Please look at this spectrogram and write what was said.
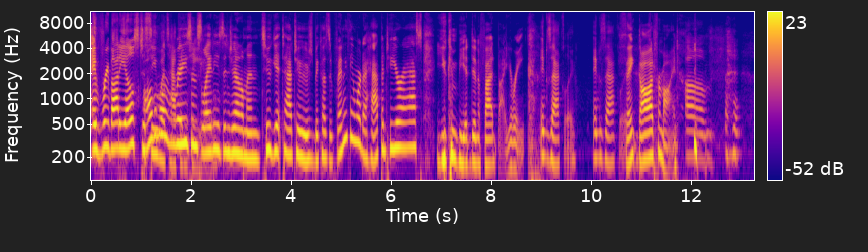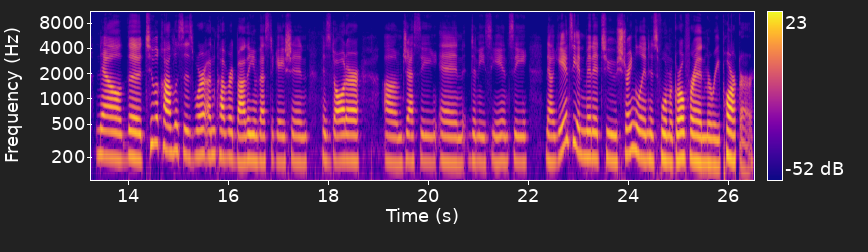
everybody else to all see the what's more happening. reasons, to you. ladies and gentlemen, to get tattoos because if anything were to happen to your ass, you can be identified by your ink. Exactly. Exactly. Thank God for mine. Um, now, the two accomplices were uncovered by the investigation his daughter, um, Jessie, and Denise Yancy. Now, Yancy admitted to strangling his former girlfriend, Marie Parker,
